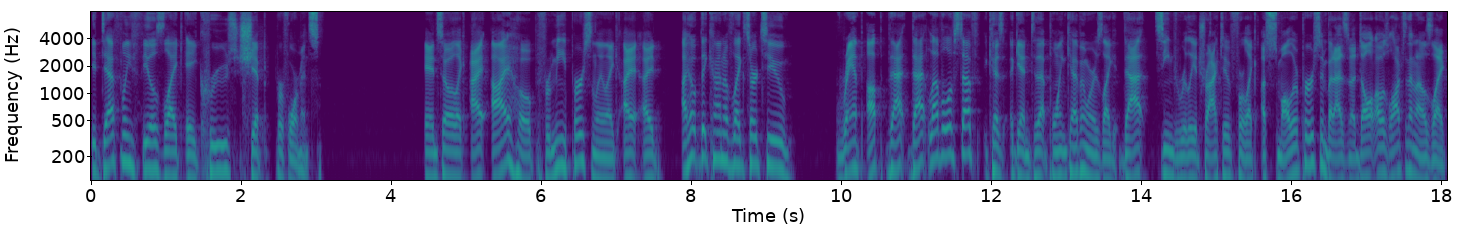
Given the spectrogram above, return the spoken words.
It definitely feels like a cruise ship performance. And so like I I hope for me personally like I I I hope they kind of like start to ramp up that that level of stuff because again to that point Kevin where it's like that seemed really attractive for like a smaller person but as an adult I was watching that and I was like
